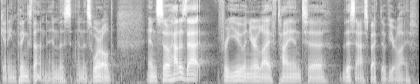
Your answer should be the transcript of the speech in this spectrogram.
getting things done in this in this world. And so, how does that for you in your life tie into this aspect of your life?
